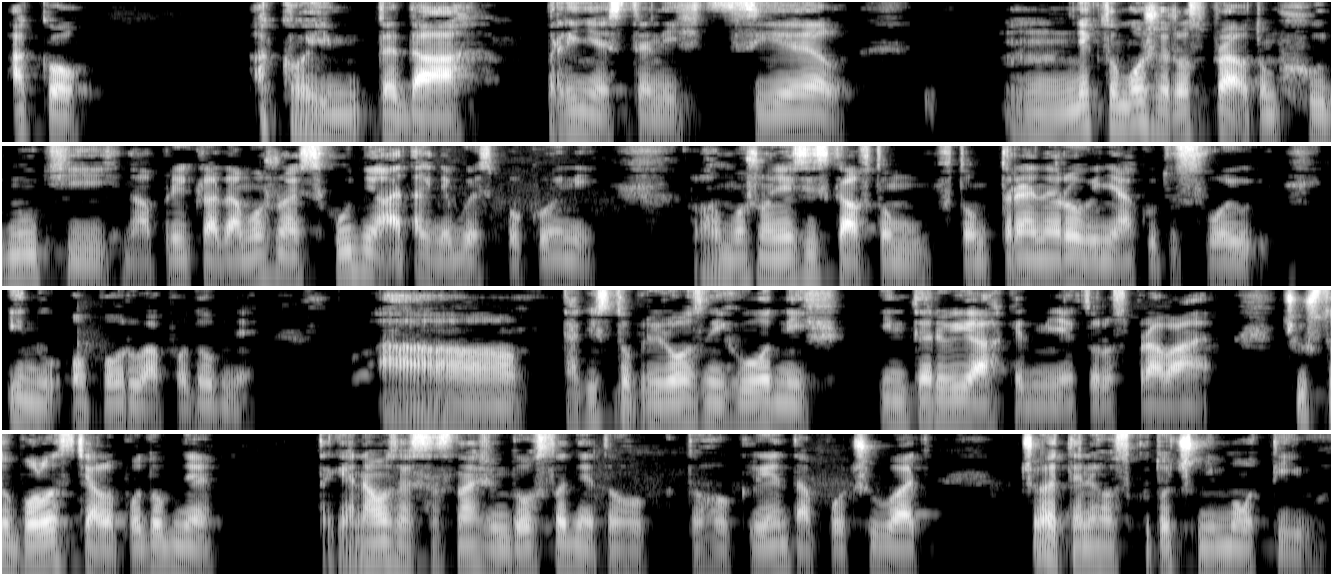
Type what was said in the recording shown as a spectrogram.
ako, ako im teda priniesť ten ich cieľ. Mm, niekto môže rozprávať o tom chudnutí napríklad a možno aj schudne aj tak nebude spokojný. Lebo možno nezískal v tom, v tom trénerovi nejakú tú svoju inú oporu a podobne. A takisto pri rôznych úvodných interviách, keď mi niekto rozpráva, či už to bolesti alebo podobne, tak ja naozaj sa snažím dôsledne toho, toho klienta počúvať, čo je ten jeho skutočný motív,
